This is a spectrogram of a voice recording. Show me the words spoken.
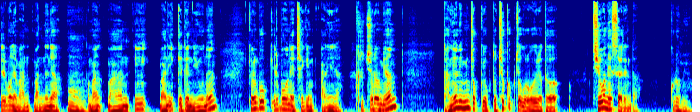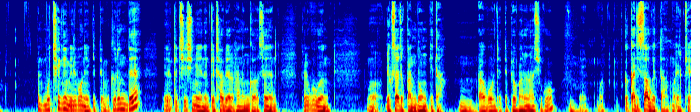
일본에 많, 많느냐. 음. 그러니까 많, 많이, 많이 있게 된 이유는 결국 일본의 책임 아니냐. 그렇죠. 그러면 당연히 민족 교육도 적극적으로 오히려 더 지원했어야 된다. 그러면. 뭐 책임 일본에 있기 때문에. 그런데 이렇게 70년이 넘게 차별하는 것은 결국은 뭐 역사적 반동이다. 음. 라고 이제 대표 발언하시고, 음. 예, 뭐 끝까지 싸우겠다. 뭐 이렇게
